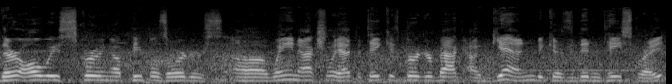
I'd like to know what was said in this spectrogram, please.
They're always screwing up people's orders. Uh, Wayne actually had to take his burger back again because it didn't taste right.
